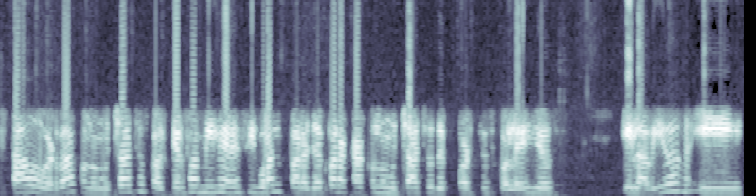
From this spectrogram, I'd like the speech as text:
estado, ¿verdad? Con los muchachos, cualquier familia es igual, para allá y para acá con los muchachos, deportes, colegios y la vida. Y,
